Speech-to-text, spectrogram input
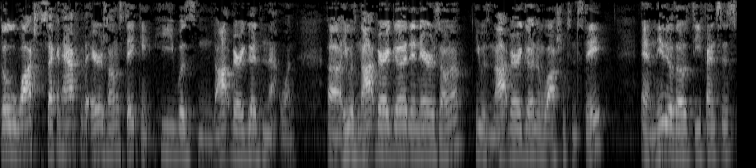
go watch the second half of the Arizona State game. He was not very good in that one. Uh, he was not very good in Arizona. He was not very good in Washington State. And neither of those defenses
